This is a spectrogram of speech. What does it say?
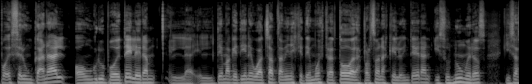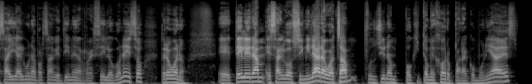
puede ser un canal o un grupo de Telegram. el, tema que tiene WhatsApp también es que te muestra todas las personas que lo integran y sus números. Quizás hay alguna persona que tiene recelo con eso. Pero bueno, Telegram es algo similar a WhatsApp. Funciona un poquito mejor para comunidades.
